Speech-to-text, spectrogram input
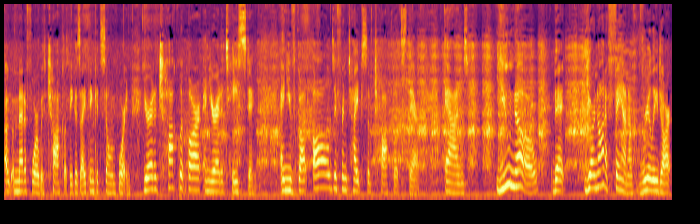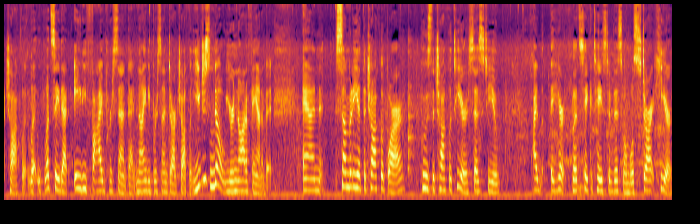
a, metaphor with chocolate because i think it's so important. You're at a chocolate bar and you're at a tasting and you've got all different types of chocolates there. And you know that you're not a fan of really dark chocolate. Let, let's say that 85% that 90% dark chocolate. You just know you're not a fan of it. And somebody at the chocolate bar who's the chocolatier says to you I, here, let's take a taste of this one. We'll start here.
